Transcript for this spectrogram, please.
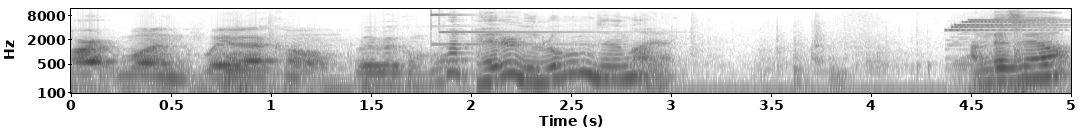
Part 1 Way Back Home. 왜왜 그냥 배를 눌러보면 되는 거 아니야? 안 되세요?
